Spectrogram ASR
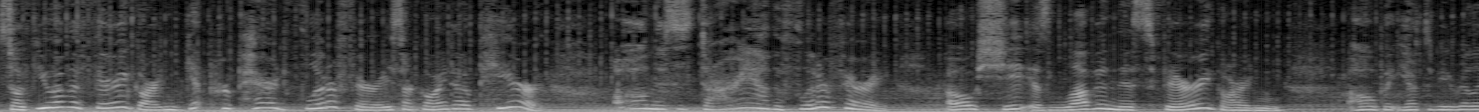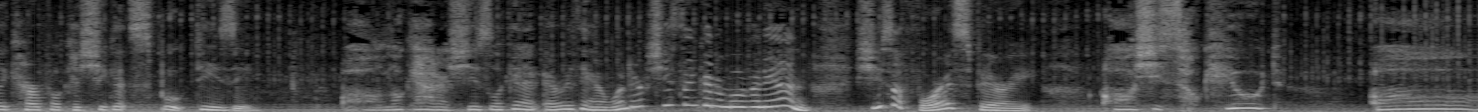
So if you have a fairy garden, get prepared. Flitter fairies are going to appear. Oh, is Daria, the flitter fairy. Oh, she is loving this fairy garden. Oh, but you have to be really careful because she gets spooked easy. Oh, look at her. She's looking at everything. I wonder if she's thinking of moving in. She's a forest fairy. Oh, she's so cute. Oh,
